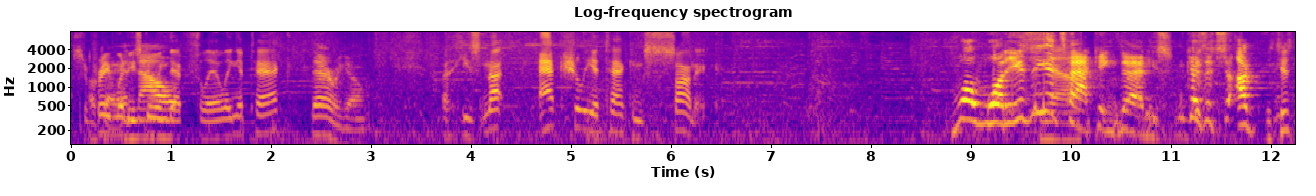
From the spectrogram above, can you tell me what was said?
Supreme Okay, when he's now- doing that flailing attack, There we go. uh, he's not actually attacking Sonic. Well, what is he Yeah. attacking then? Because it's I, He's just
